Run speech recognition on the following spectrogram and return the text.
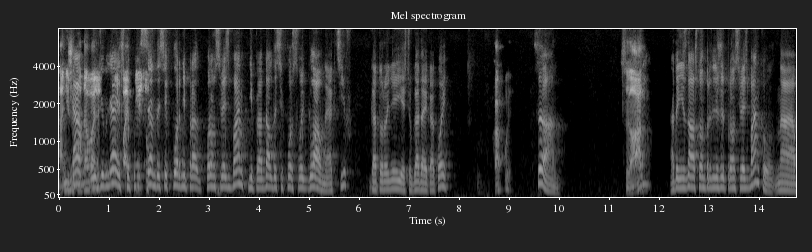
Они же Я продавали... удивляюсь, что ПСН до сих пор не... Про... Промсвязьбанк не продал до сих пор свой главный актив, который у нее есть. Угадай, какой? Какой? ЦИАН. ЦИАН? А ты не знал, что он принадлежит Промсвязьбанку на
